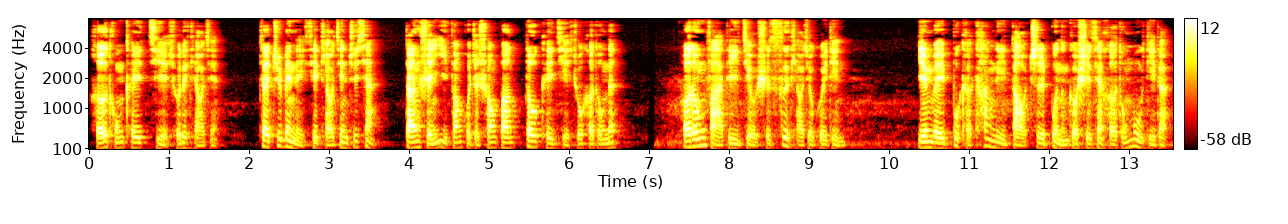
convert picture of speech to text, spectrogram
合同可以解除的条件，在具备哪些条件之下，当事人一方或者双方都可以解除合同呢？合同法第九十四条就规定，因为不可抗力导致不能够实现合同目的的，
